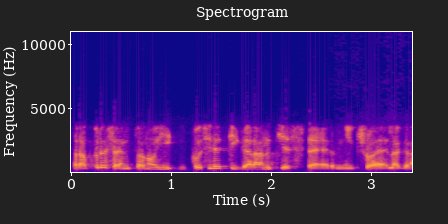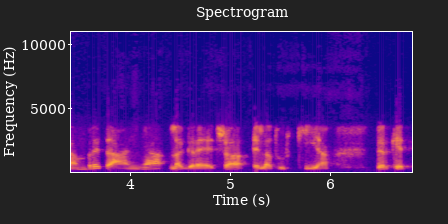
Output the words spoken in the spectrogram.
rappresentano i cosiddetti garanti esterni, cioè la Gran Bretagna, la Grecia e la Turchia perché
